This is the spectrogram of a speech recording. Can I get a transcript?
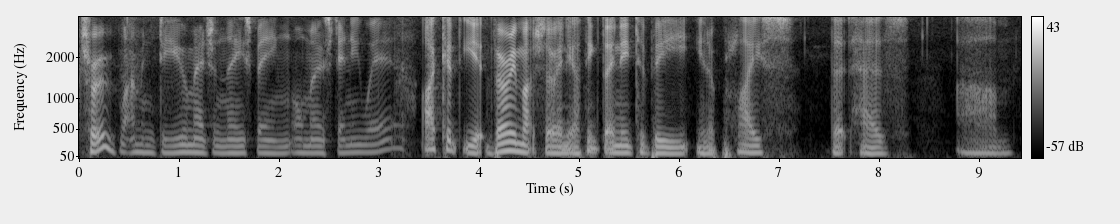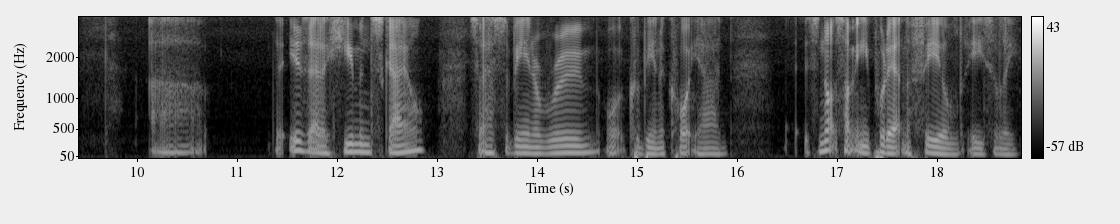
true. Well, I mean, do you imagine these being almost anywhere? I could, yeah, very much so, Andy. I think they need to be in a place that has, um, uh, that is at a human scale. So it has to be in a room or it could be in a courtyard. It's not something you put out in the field easily.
